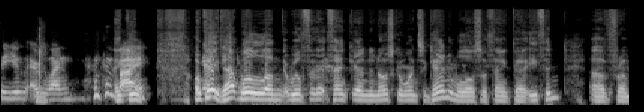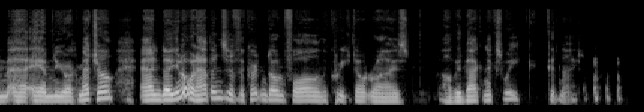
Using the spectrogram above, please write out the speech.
See you, everyone. Thank Bye. you. Okay, that will um, we'll th- thank uh, Ninoska once again, and we'll also thank uh, Ethan uh, from uh, AM New York Metro. And uh, you know what happens if the curtain don't fall and the creek don't rise? I'll be back next week. Good night.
